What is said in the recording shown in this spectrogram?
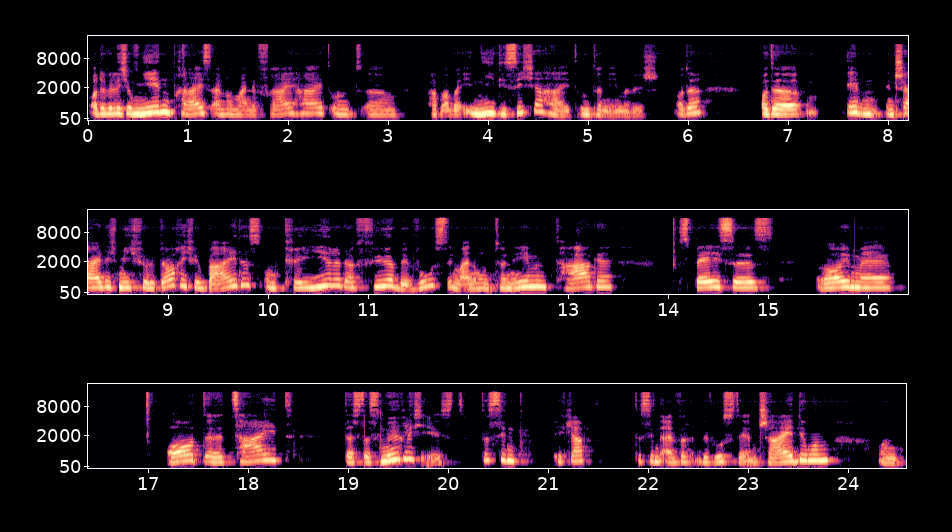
Oder will ich um jeden Preis einfach meine Freiheit und ähm, habe aber nie die Sicherheit unternehmerisch, oder? Oder eben entscheide ich mich für doch, ich will beides und kreiere dafür bewusst in meinem Unternehmen Tage, Spaces, Räume, Ort, äh, Zeit, dass das möglich ist das sind, ich glaube, das sind einfach bewusste Entscheidungen und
